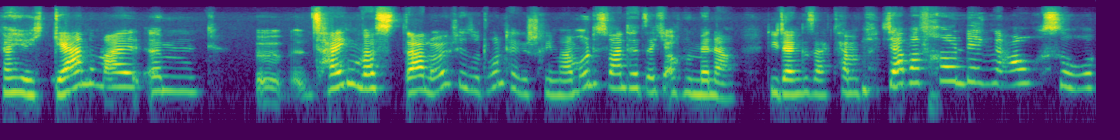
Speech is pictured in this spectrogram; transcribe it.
kann ich euch gerne mal ähm, äh, zeigen, was da Leute so drunter geschrieben haben. Und es waren tatsächlich auch nur Männer, die dann gesagt haben, ja, aber Frauen denken auch so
